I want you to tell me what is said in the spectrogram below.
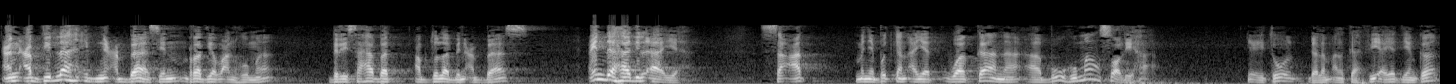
an Abdullah ibn Abbas radhiyallahu anhuma dari sahabat Abdullah bin Abbas inda hadil ayah saat menyebutkan ayat wa kana abuhuma salihah yaitu dalam Al-Kahfi ayat yang ke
